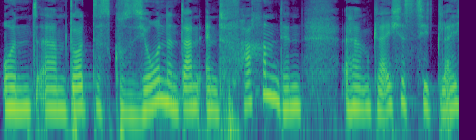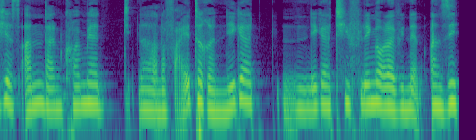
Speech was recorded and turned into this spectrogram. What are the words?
und ähm, dort Diskussionen dann entfachen, denn ähm, Gleiches zieht Gleiches an, dann kommen ja die, äh, weitere Negat Negativlinge oder wie nennt man sie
